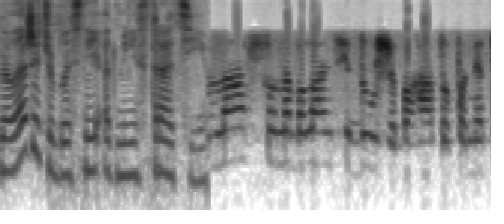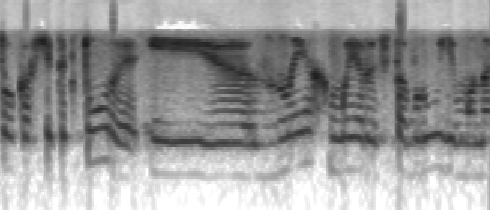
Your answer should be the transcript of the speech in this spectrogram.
належить обласній адміністрації. У нас на балансі дуже багато пам'яток архітектури, і з них ми реставруємо на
